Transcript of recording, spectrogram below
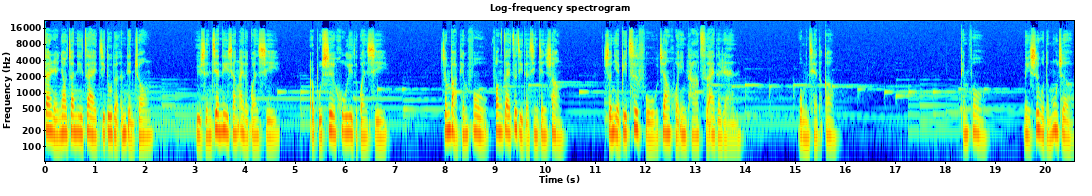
但人要站立在基督的恩典中，与神建立相爱的关系，而不是互利的关系。真把天赋放在自己的心尖上，神也必赐福这样回应他慈爱的人。我们且祷告：天赋，你是我的牧者，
